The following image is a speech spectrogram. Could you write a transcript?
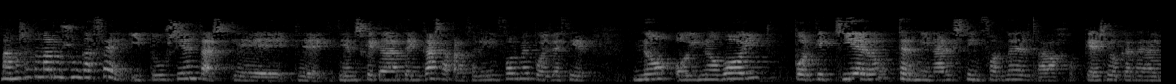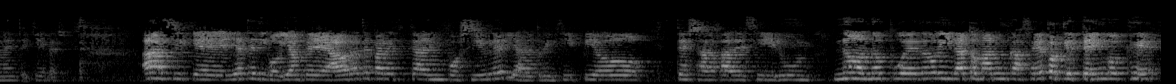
vamos a tomarnos un café y tú sientas que, que tienes que quedarte en casa para hacer el informe, puedes decir, no, hoy no voy porque quiero terminar este informe del trabajo, que es lo que realmente quieres. Así que ya te digo, y aunque ahora te parezca imposible, y al principio te salga a decir un no, no puedo ir a tomar un café porque tengo que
